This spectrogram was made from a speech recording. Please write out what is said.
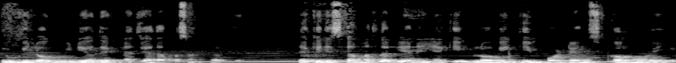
क्योंकि लोग वीडियो देखना ज़्यादा पसंद करते हैं। लेकिन इसका मतलब ये नहीं है कि ब्लॉगिंग की इम्पोर्टेंस कम हो गई है।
